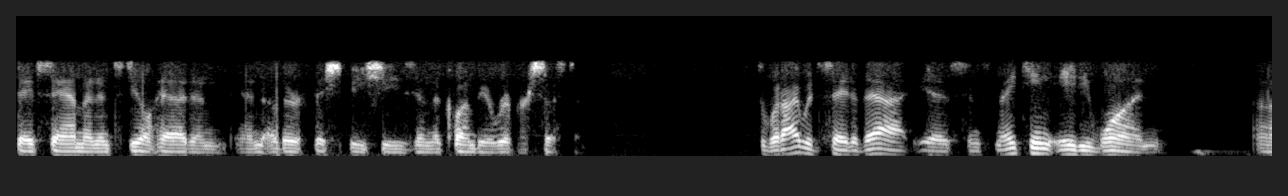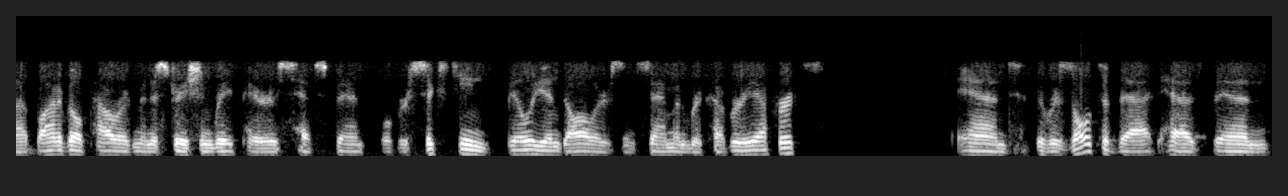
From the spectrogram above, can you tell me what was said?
save salmon and steelhead and, and other fish species in the Columbia River system. So what I would say to that is since 1981, uh, Bonneville Power Administration ratepayers have spent over $16 billion in salmon recovery efforts. And the result of that has been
